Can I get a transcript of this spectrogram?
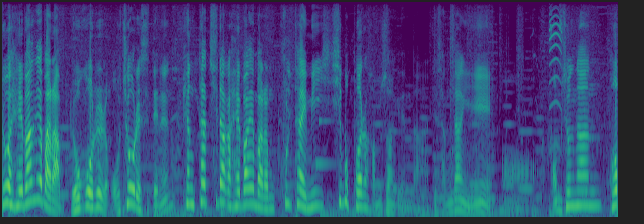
요 해방의 바람 요거를 5초를 했을 때는 평타 치다가 해방의 바람 쿨타임이 15%를 감소하게 된다. 상당히 어... 엄청난 버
